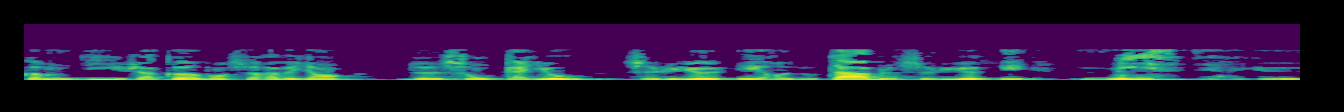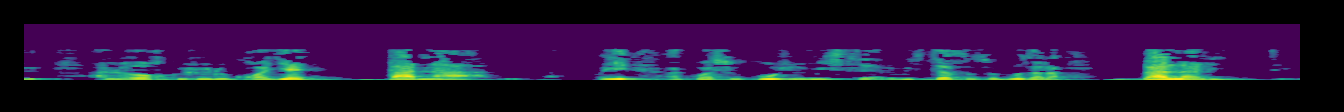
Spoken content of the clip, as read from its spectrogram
comme dit Jacob en se réveillant de son caillou, ce lieu est redoutable, ce lieu est mystérieux, alors que je le croyais banal voyez à quoi s'oppose le mystère? Le mystère, ça s'oppose à la banalité.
